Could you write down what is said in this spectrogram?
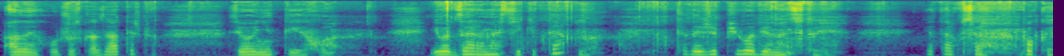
Але хочу сказати, що сьогодні тихо. І от зараз настільки тепло, це десь вже пів одинадцятої. Я так все поки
